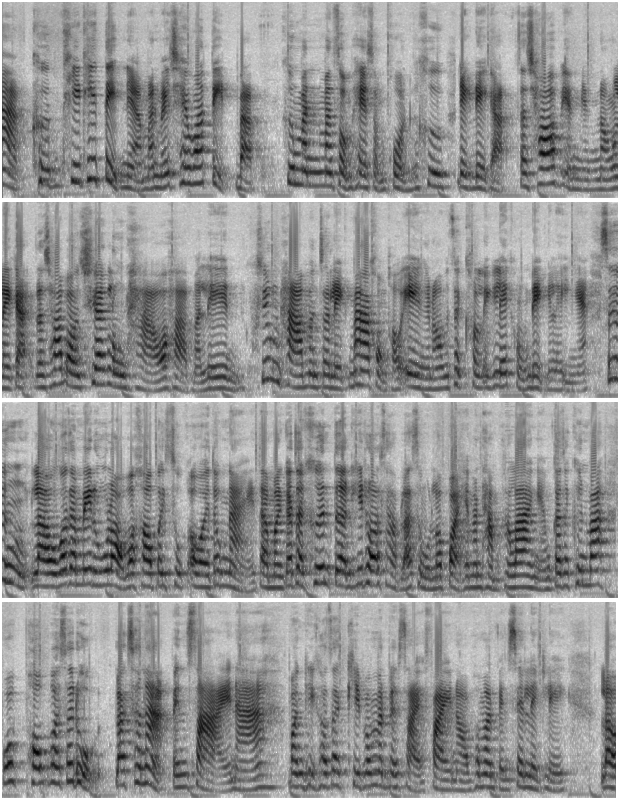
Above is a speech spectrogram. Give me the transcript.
าก คือที่ที่ติดเนี่ยมันไม่ใช่ว่าติดแบบ คือมันมันสมเหตุสมผลก็คือเด็กๆอะจะชอบอย่างอย่างน้องเล็กอะจะชอบเอาเชือกรองเท้าอะค่ะมาเล่น เชือกรองเท้ามันจะเล็กมากของเขาเองเนาะมันจะเล็กๆของเด็กอะไรอย่างเงี้ยซึ่งเราก็จะไม่รู้หรอกว่าเขาไปซุกเอาไว้ตรงไหน แต่มันก็จะขึ้นเตือนที่โทรศัพท์แล้วสมมติเราปล่อยให้มันทำข้างล่างเงี้ยมันก็จะขึ้นว่าพบพบวัสดุลักษณะเป็นสายนะ บางทีเขาจะคิดว่ามันเป็นสายไฟเนาะเพราะมันเป็นเส้นเล็กๆ เรา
